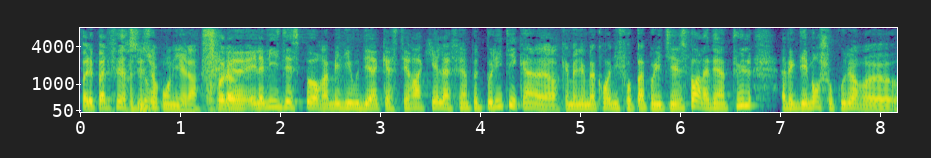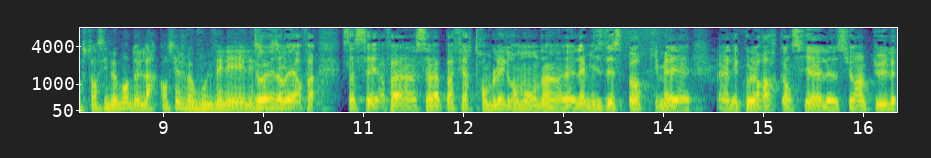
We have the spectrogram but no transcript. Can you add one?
Fallait pas le faire. C'est sûr qu'on y est là. et la ministre des Sports, Amélie Oudéa Castera, qui elle a fait un peu de politique, hein, alors qu'Emmanuel Macron a dit qu'il ne faut pas politiser le sport. Elle avait un pull avec des manches aux couleurs ostensiblement de l'arc-en-ciel. Je vois que vous levez les, les sourcils. non, mais enfin, ça c'est, enfin, ça va pas faire trembler grand monde. Hein. La ministre des Sports qui met les couleurs arc-en-ciel sur un pull,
